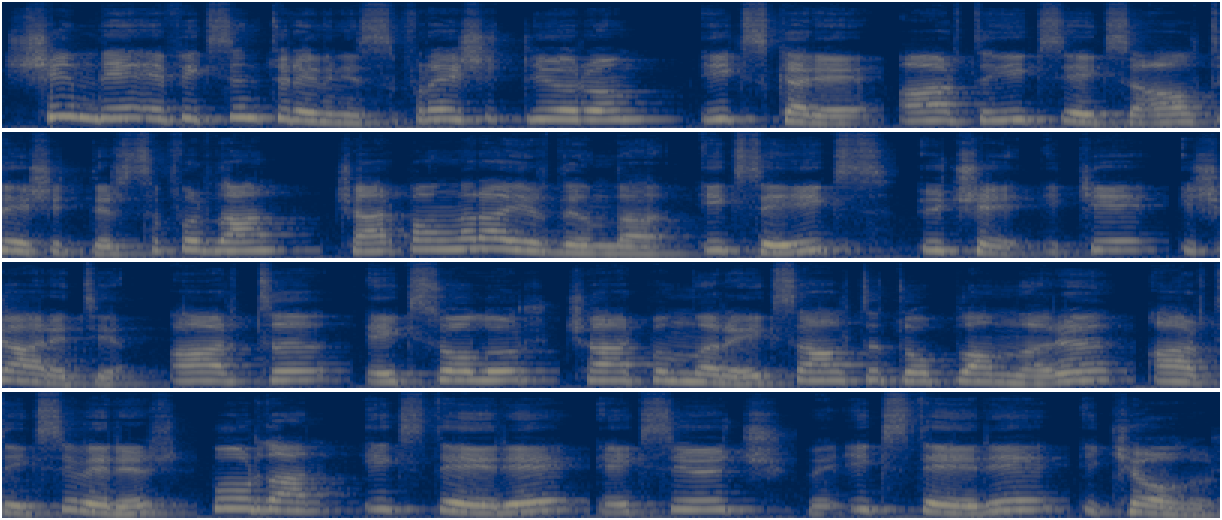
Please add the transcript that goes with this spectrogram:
Şimdi fx'in türevini sıfıra eşitliyorum. X kare artı x eksi 6 eşittir sıfırdan. Çarpanlara ayırdığımda x'e x, 3'e 2 işareti artı eksi olur. Çarpımları eksi 6 toplamları artı x'i verir. Buradan x değeri eksi 3 ve x değeri 2 olur.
